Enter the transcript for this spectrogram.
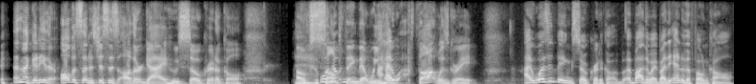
That's not good either. All of a sudden, it's just this other guy who's so critical of Well, no, something that we had I- thought was great. I wasn't being so critical. By the way, by the end of the phone call,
